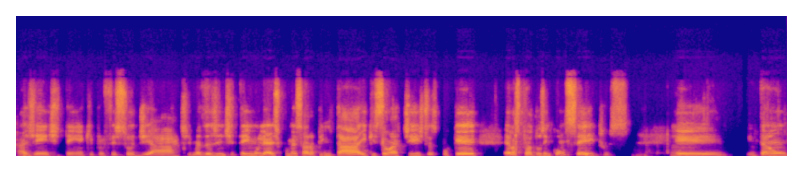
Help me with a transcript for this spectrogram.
A gente tem aqui professor de arte, mas a gente tem mulheres que começaram a pintar e que são artistas porque elas produzem conceitos. Uhum. É, então,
